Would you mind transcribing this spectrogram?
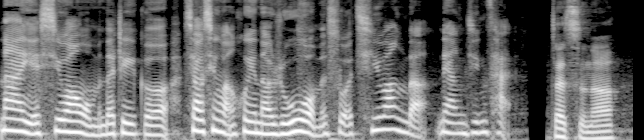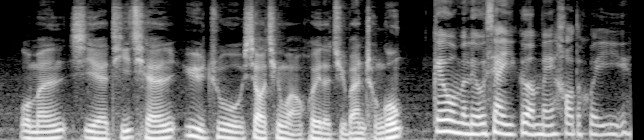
那也希望我们的这个校庆晚会呢，如我们所期望的那样精彩。在此呢，我们也提前预祝校庆晚会的举办成功，给我们留下一个美好的回忆。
